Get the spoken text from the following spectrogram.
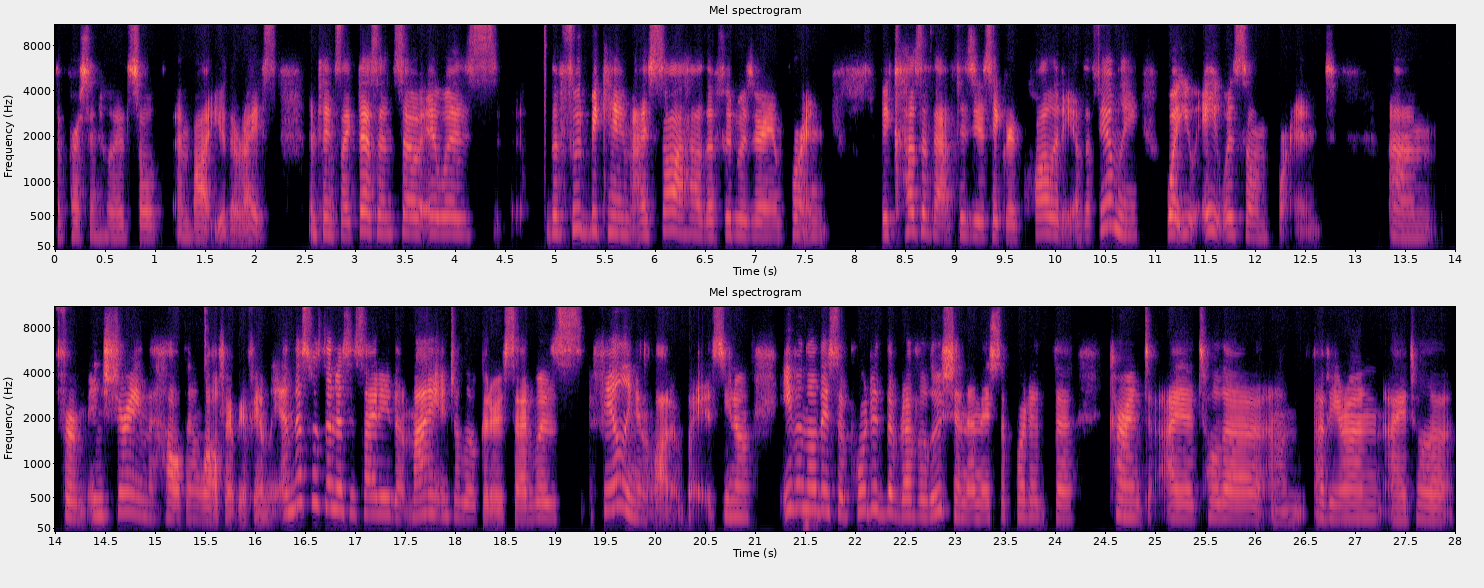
the person who had sold and bought you the rice and things like this. And so it was the food became, I saw how the food was very important because of that physio-sacred quality of the family. What you ate was so important um, for ensuring the health and welfare of your family. And this was in a society that my interlocutor said was failing in a lot of ways. You know, even though they supported the revolution and they supported the current Ayatollah um, of Iran, Ayatollah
